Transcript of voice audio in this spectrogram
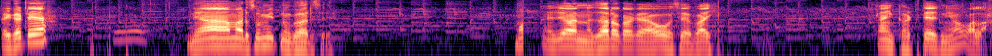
કાંઈ ઘટે ને આ અમારું સુમિતનું ઘર છે. એ જો નજારો કાંઈ આવો છે ભાઈ. કાંઈ ઘટે જ નહીં હો વાલા.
